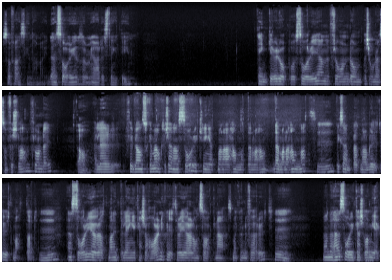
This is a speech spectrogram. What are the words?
som fanns inom mig. Den sorgen som jag hade stängt in. Tänker du då på sorgen från de personer som försvann från dig? Ja. Eller, för ibland så kan man också känna en sorg kring att man har hamnat där man, där man har hamnat. Mm. Till exempel att man har blivit utmattad. Mm. En sorg över att man inte längre kanske har energi till att göra de sakerna som man kunde förut. Mm. Men den här sorgen kanske var mer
